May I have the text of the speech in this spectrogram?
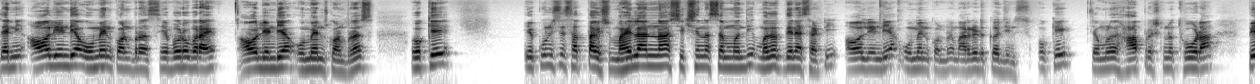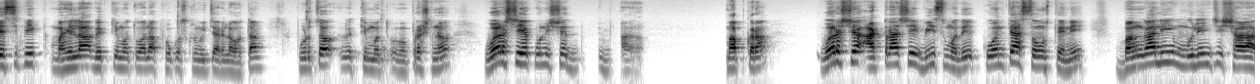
त्यांनी ऑल इंडिया वुमेन कॉन्फरन्स हे बरोबर आहे. All India women conference okay एकोणीसशे सत्तावीस महिलांना शिक्षणासंबंधी मदत देण्यासाठी all India women conference Margaret Cousins. Okay? त्यामुळे हा प्रश्न थोडा स्पेसिफिक महिला व्यक्तिमत्वाला फोकस करून विचारला होता. पुढचा व्यक्तिमत्व प्रश्न वर्ष एकोणीसशे माफ करा. वर्ष अठराशे वीसमध्ये कोणत्या संस्थेने बंगाली मुलींची शाळा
